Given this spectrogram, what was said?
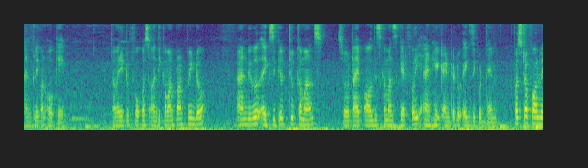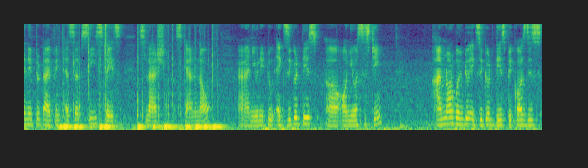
and click on ok. Now we need to focus on the command prompt window and we will execute two commands. So type all these commands carefully and hit enter to execute them. First of all we need to type in sfc space slash scan now. And you need to execute this uh, on your system. I'm not going to execute this because this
